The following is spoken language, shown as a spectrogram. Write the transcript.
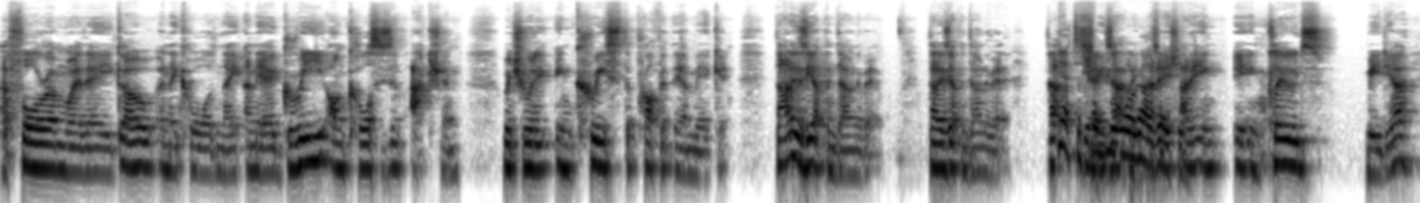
a forum where they go and they coordinate and they agree on courses of action which will increase the profit they are making. That is the up and down of it. That is the up and down of it. That, Yeah, it's a simple organisation. And it, and it, it includes media,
